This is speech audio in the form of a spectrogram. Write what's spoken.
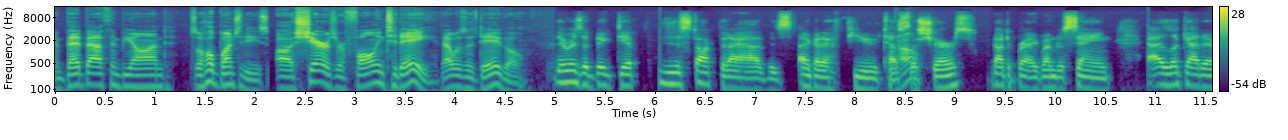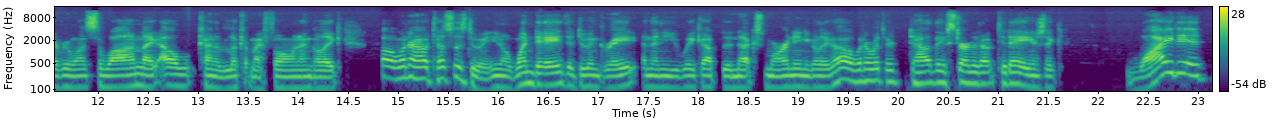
and Bed Bath and Beyond? There's a whole bunch of these. Uh, shares are falling today. That was a day ago. there was a big dip The stock that I have is I got a few Tesla Oh. shares. Not to brag, but I'm just saying. I look at it every once in a while. I'm like, I'll kind of look at my phone and go like, oh, I wonder how Tesla's doing. You know, one day they're doing great, and then you wake up the next morning and you go like, oh, I wonder what they're how they've started out today. And it's like, why did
